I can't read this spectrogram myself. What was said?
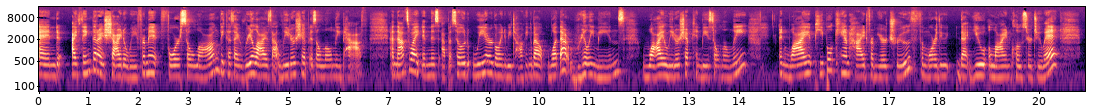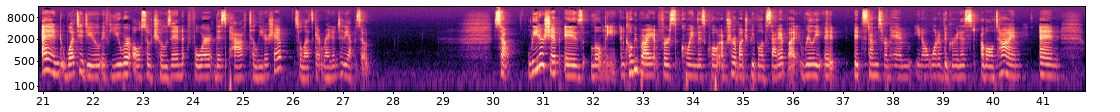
And I think that I shied away from it for so long because I realized that leadership is a lonely path. And that's why in this episode, we are going to be talking about what that really means, why leadership can be so lonely, and why people can't hide from your truth the more that you align closer to it and what to do if you were also chosen for this path to leadership. So let's get right into the episode. So, leadership is lonely. And Kobe Bryant first coined this quote. I'm sure a bunch of people have said it, but really it it stems from him, you know, one of the greatest of all time. And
